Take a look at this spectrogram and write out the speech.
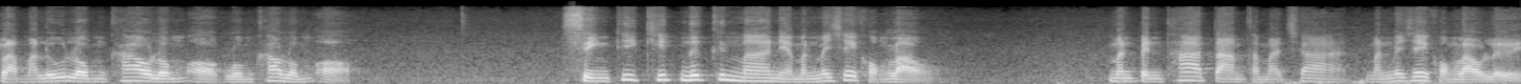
กลับมารู้ลมเข้าลมออกลมเข้าลมออก สิ่งที่คิดนึกขึ้นมาเนี่ยมันไม่ใช่ของเรา มันเป็นท่าตามธรรมชาติ มันไม่ใช่ของเราเลย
